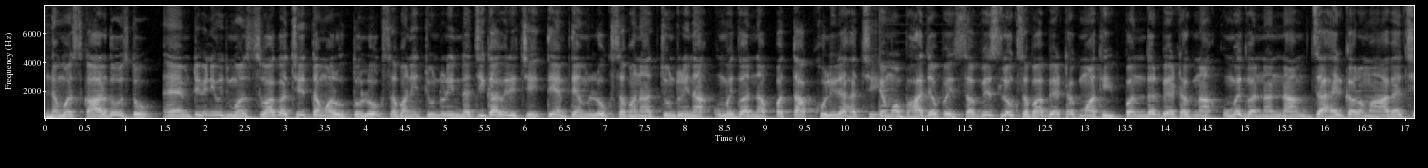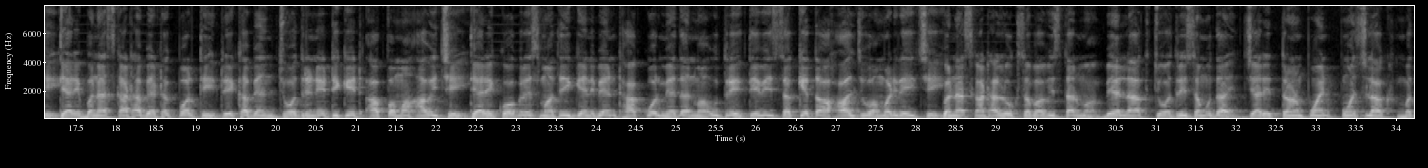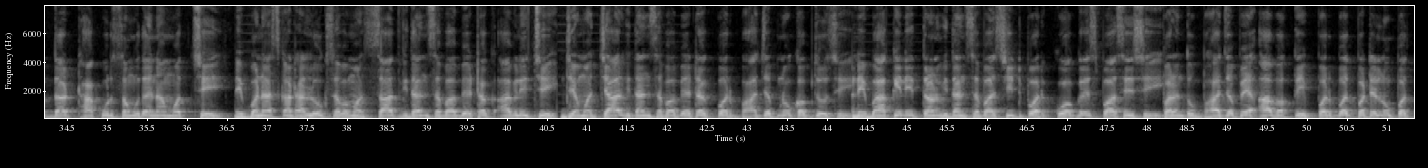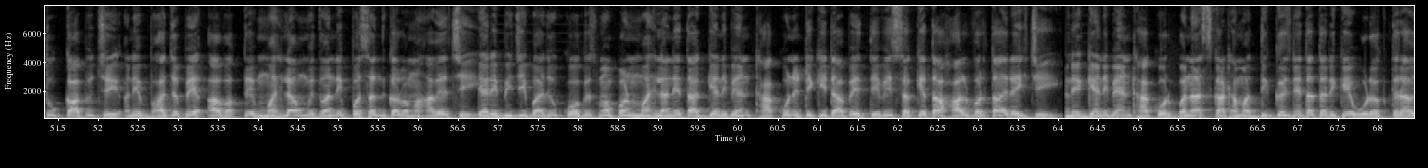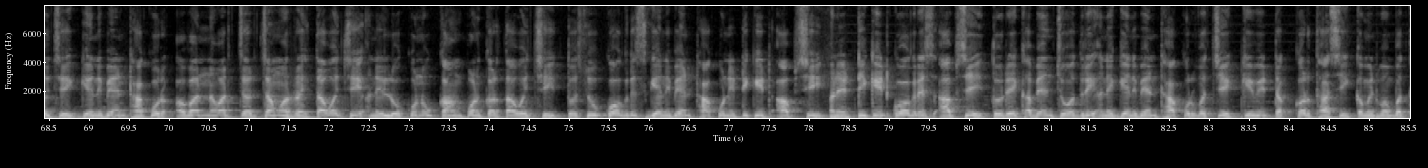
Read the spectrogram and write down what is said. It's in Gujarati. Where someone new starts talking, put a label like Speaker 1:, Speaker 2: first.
Speaker 1: નમસ્કાર દોસ્તો એમ ટીવી ન્યૂઝમાં સ્વાગત છે તમારું. તો લોકસભાની ચૂંટણી નજીક આવી રહી છે. તેમ તેમ લોકસભાના ચૂંટણીના ઉમેદવારના પત્તા ખોલી રહ્યા છે. તેમાં ભાજપે છવ્વીસ લોકસભા બેઠકમાંથી પંદર બેઠકના ઉમેદવારના નામ જાહેર કરવામાં આવ્યા છે. ત્યારે બનાસકાંઠા બેઠક પરથી રેખાબેન ચૌધરીને ટિકિટ આપવામાં આવી છે. ત્યારે કોંગ્રેસમાંથી ગેનીબેન ઠાકોર મેદાનમાં ઉતરે તેવી શક્યતા હાલ જોવા મળી રહી છે. બનાસકાંઠા લોકસભા વિસ્તારમાં બે લાખ ચૌધરી સમુદાય, જ્યારે ત્રણ પોઈન્ટ પાંચ લાખ મતદાર ઠાકોર સમુદાયના મત છે. ને બનાસકાંઠા લોકસભામાં સાત વિધાનસભા બેઠક આવેલી છે, જેમાં ચાર વિધાનસભા બેઠક પર ભાજપનો કબજો છે અને બાકીની ત્રણ વિધાનસભા સીટ પર કોંગ્રેસ પાસે છે. પરંતુ ભાજપે આ વખતે પરબત પટેલનું પત્તું કાપ્યું છે અને ભાજપે આ વખતે મહિલા ઉમેદવારને પસંદ કરવામાં આવે છે. ત્યારે બીજી બાજુ કોંગ્રેસમાં પણ મહિલા નેતા જ્ઞાનીબેન ઠાકોરને ટિકિટ આપે તેવી શક્યતા હાલ વર્તાઈ રહી છે. અને જ્ઞાનીબેન ઠાકોર બનાસકાંઠામાં દિગ્ગજ નેતા તરીકે ઓળખ ધરાવે છે. જ્ઞાનીબેન ઠાકોર અવારનવાર ચર્ચામાં રહેતા હોય છે અને લોકોનું કામ પણ કરતા હોય છે. તો શું કોંગ્રેસ જ્ઞાનીબેન ઠાકોરને ટિકિટ આપશે? અને ટિકિટ કોંગ્રેસ આપશે? તો રેખાબેન ચૌધરી અને જ્ઞાનીબેન ઠાકોર વચ્ચે કેવી ટક્કર થશે? કમેન્ટમાં બતાવો.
